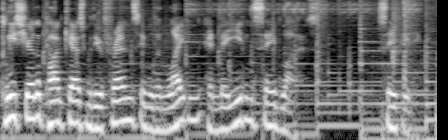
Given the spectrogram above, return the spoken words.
Please share the podcast with your friends. It will enlighten and may even save lives. Safe eating.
